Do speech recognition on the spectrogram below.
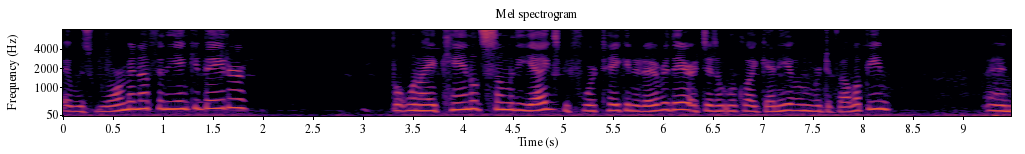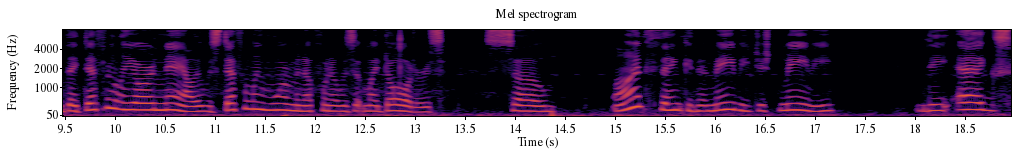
it was warm enough in the incubator but when I had candled some of the eggs before taking it over there, it didn't look like any of them were developing. And they definitely are now. It was definitely warm enough when it was at my daughter's. So I'm thinking that maybe, just maybe, the eggs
